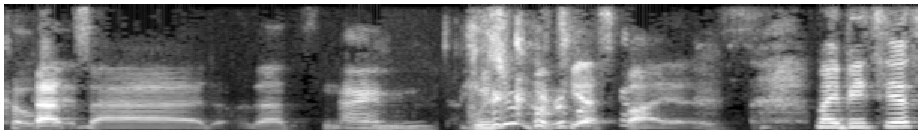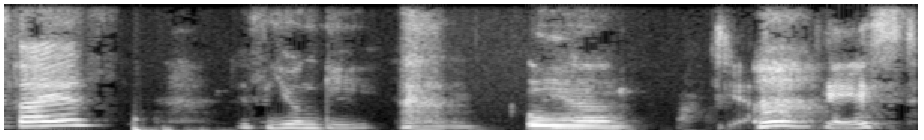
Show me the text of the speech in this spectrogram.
COVID. That's sad. That's. I'm- Who's your BTS bias? my BTS bias is Yoongi. Mm. Ooh. Yeah. Yeah. taste.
